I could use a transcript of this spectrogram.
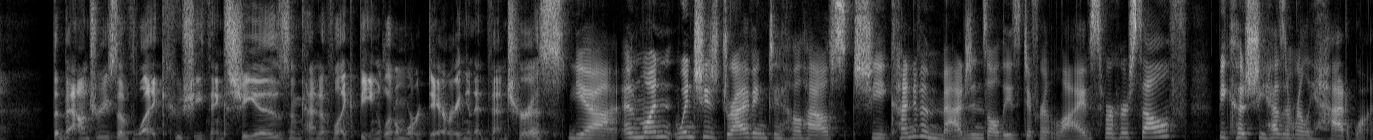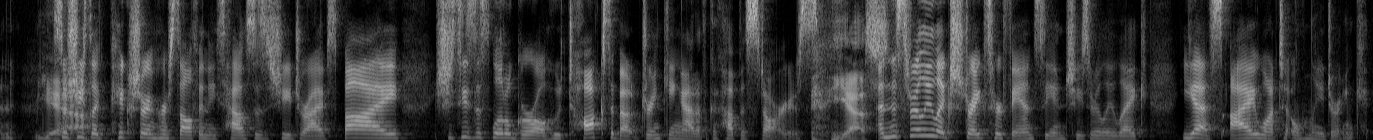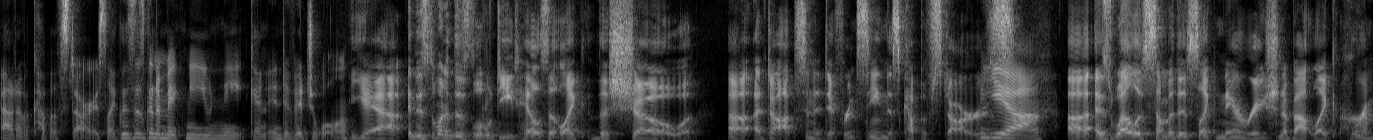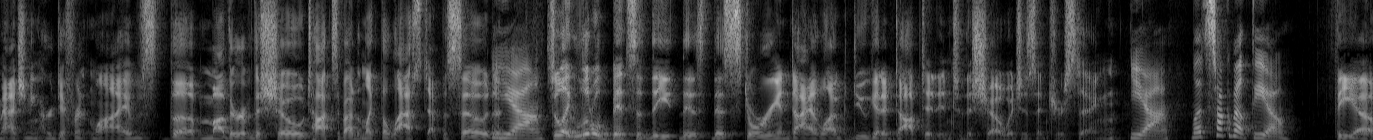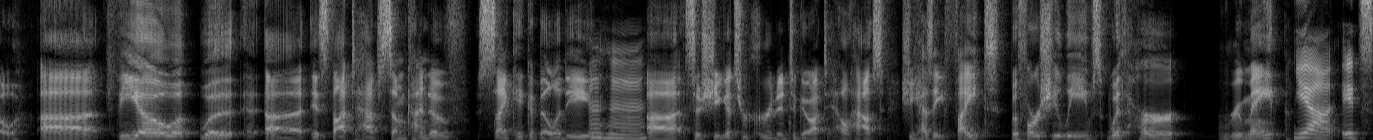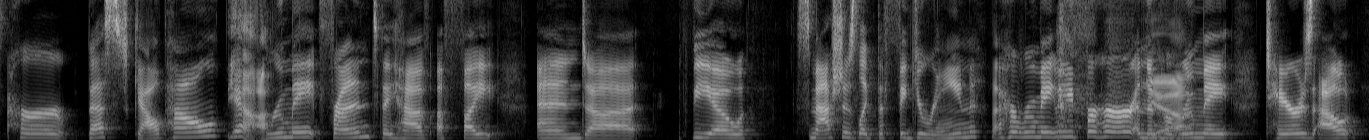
the boundaries of like who she thinks she is, and kind of like being a little more daring and adventurous. Yeah, and when when she's driving to Hill House, she kind of imagines all these different lives for herself because she hasn't really had one. Yeah. So she's like picturing herself in these houses she drives by. She sees this little girl who talks about drinking out of a cup of stars. Yes. And this really like strikes her fancy and she's really like, "Yes, I want to only drink out of a cup of stars. Like this is going to make me unique and individual." yeah, and this is one of those little details that like the show uh, adopts in a different scene. This cup of stars. Yeah. uh, as well as some of this like narration about like her imagining her different lives. The mother of the show talks about in like the last episode. Yeah. So like little bits of the this this story and dialogue do get adopted into the show, which is interesting. Yeah. Let's talk about Theo. Theo, uh, Theo was uh, is thought to have some kind of psychic ability. Uh, so she gets recruited to go out to Hill House. She has a fight before she leaves with her roommate. Yeah, it's her best gal pal, Yeah. roommate, friend. They have a fight, and uh, Theo smashes like the figurine that her roommate made for her, and then Yeah. her roommate tears out,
